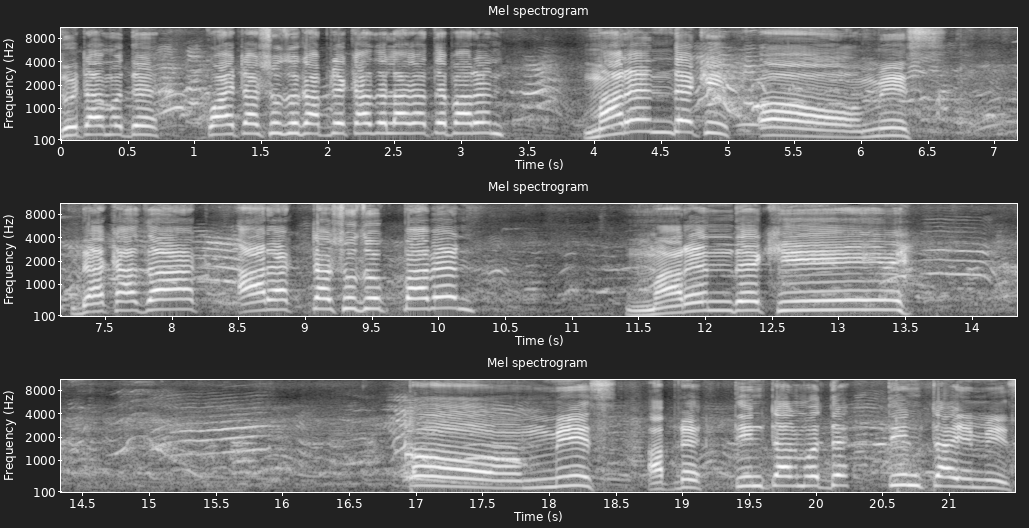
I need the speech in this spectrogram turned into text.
দুইটার মধ্যে কয়টা সুযোগ আপনি কাজে লাগাতে পারেন? মারেন দেখি। ও, মিস। দেখা যাক, আর একটা সুযোগ পাবেন। মারেন দেখি ও মিস আপনি তিনটার মধ্যে তিনটাই মিস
